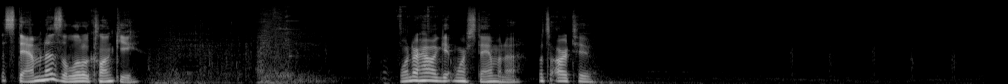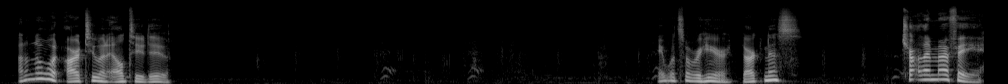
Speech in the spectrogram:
The stamina's a little clunky. Wonder how I get more stamina. What's R2? I don't know what R2 and L2 do. Hey, what's over here? Darkness? Charlie Murphy.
